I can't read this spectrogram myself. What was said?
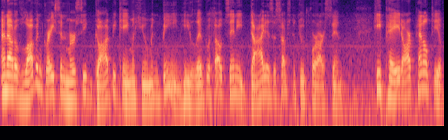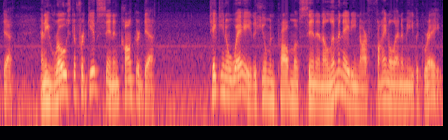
And out of love and grace and mercy, God became a human being. He lived without sin. He died as a substitute for our sin. He paid our penalty of death, and He rose to forgive sin and conquer death, taking away the human problem of sin and eliminating our final enemy, the grave.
